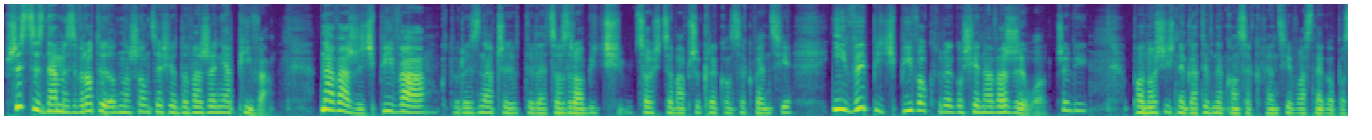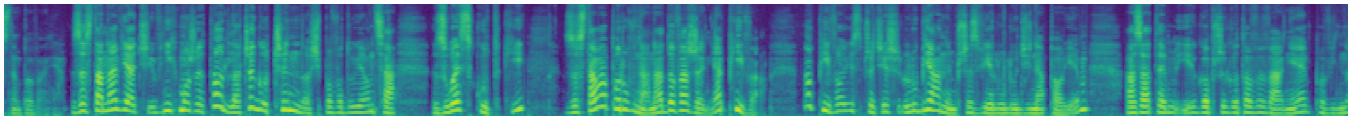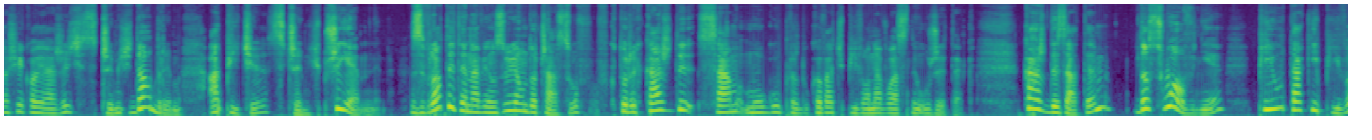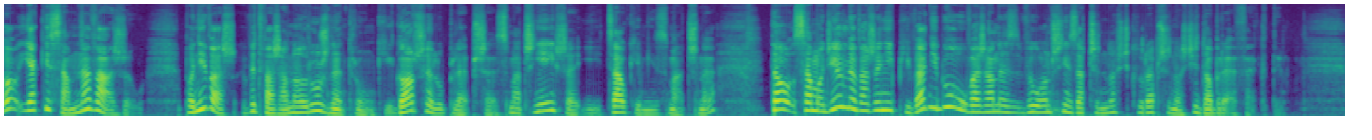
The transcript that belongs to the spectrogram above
Wszyscy znamy zwroty odnoszące się do ważenia piwa. Naważyć piwa, który znaczy tyle co zrobić, coś co ma przykre konsekwencje, i wypić piwo, którego się naważyło, czyli ponosić negatywne konsekwencje własnego postępowania. Zastanawiać w nich może to, dlaczego czynność powodująca złe skutki została porównana do ważenia piwa. No, piwo jest przecież lubianym przez wielu ludzi napojem, a zatem jego przygotowywanie powinno się kojarzyć z czymś dobrym, a picie z czymś przyjemnym. Zwroty te nawiązują do czasów, w których każdy sam mógł produkować piwo na własny użytek. Każdy zatem dosłownie pił takie piwo, jakie sam naważył. Ponieważ wytwarzano różne trunki, gorsze lub lepsze, smaczniejsze i całkiem niesmaczne, to samodzielne ważenie piwa nie było uważane wyłącznie za czynność, która przynosi dobre efekty.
